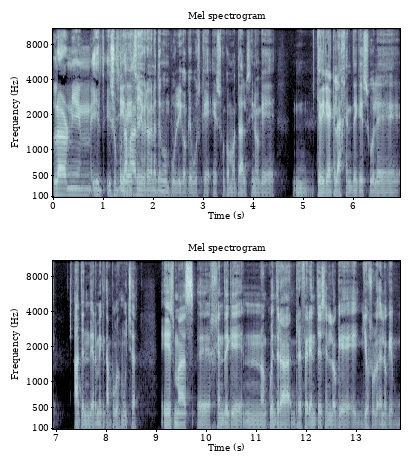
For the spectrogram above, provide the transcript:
Learning y, y su Sí, puta de madre. hecho, yo creo que no tengo un público que busque eso como tal, sino que mm, te diría que la gente que suele atenderme, que tampoco es mucha, es más eh, gente que no encuentra referentes en lo que yo suelo- en lo que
